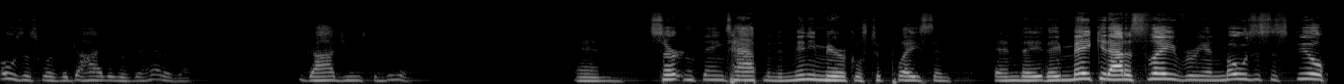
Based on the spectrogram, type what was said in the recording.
Moses was the guy that was the head of that. God used to do it. And certain things happened, and many miracles took place, and and they, they make it out of slavery and moses is still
